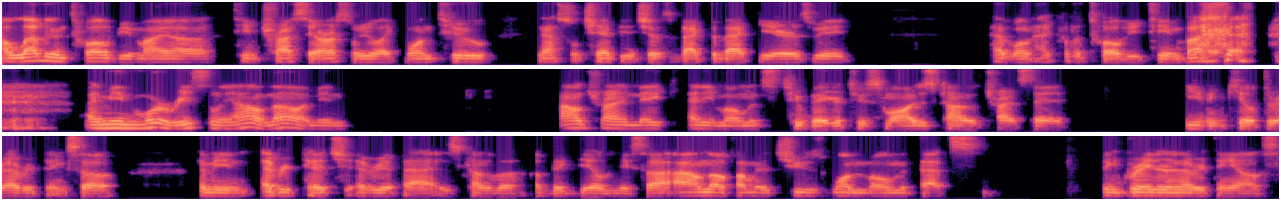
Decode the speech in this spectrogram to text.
11 and 12 you my uh team Tri-State Arsenal. We like won two national championships back to back years. We had one heck of a 12U team but I mean more recently I don't know. I mean I don't try and make any moments too big or too small. I just kind of try and stay even keeled through everything. So I mean every pitch every at bat is kind of a, a big deal to me. So I, I don't know if I'm going to choose one moment that's been greater than everything else.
